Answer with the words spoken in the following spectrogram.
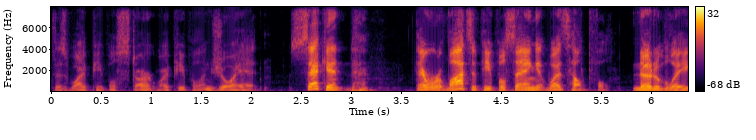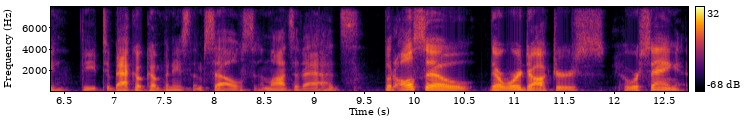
This is why people start, why people enjoy it. Second, there were lots of people saying it was helpful, notably the tobacco companies themselves and lots of ads. But also, there were doctors who were saying it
